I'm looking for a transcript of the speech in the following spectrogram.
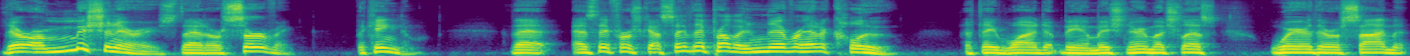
There are missionaries that are serving the kingdom that as they first got saved, they probably never had a clue that they'd wind up being a missionary, much less where their assignment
